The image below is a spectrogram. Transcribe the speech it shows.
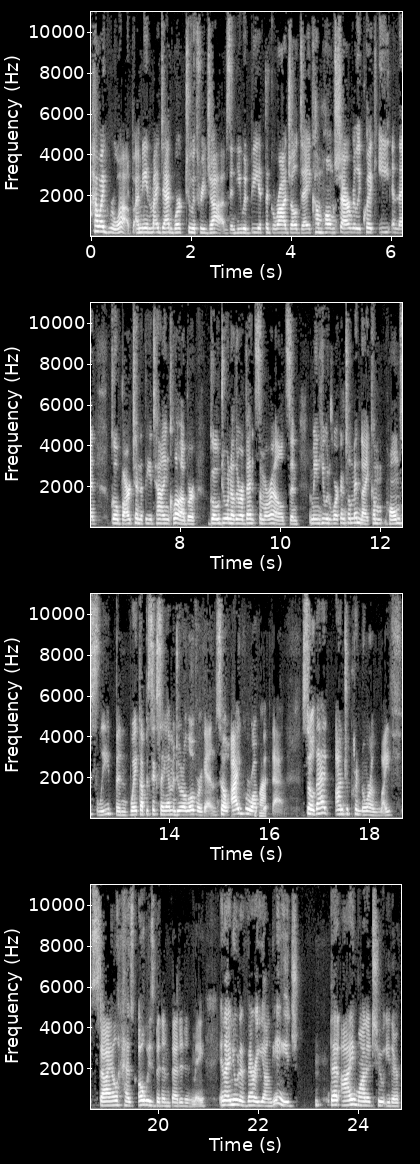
how I grew up. I mean, my dad worked two or three jobs, and he would be at the garage all day, come home, shower really quick, eat, and then go bartend at the Italian club or go do another event somewhere else. And I mean, he would work until midnight, come home, sleep, and wake up at six a.m. and do it all over again. So I grew up Wow. with that. So that entrepreneur lifestyle has always been embedded in me, and I knew at a very young age that I wanted to either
